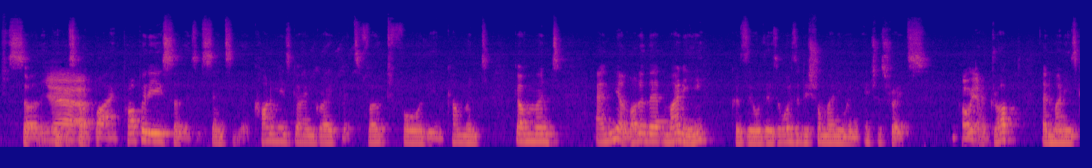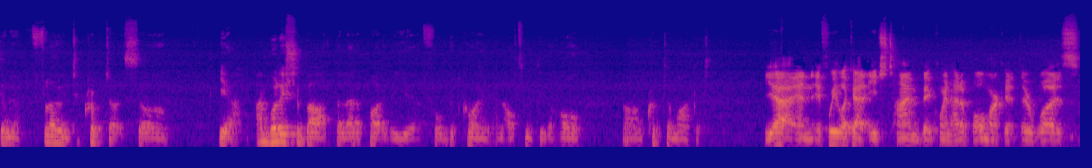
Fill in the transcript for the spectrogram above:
so that Yeah. people start buying properties, so there's a sense that the economy is going great, let's vote for the incumbent government. And yeah, a lot of that money, because there, there's always additional money when interest rates oh are yeah, dropped, that money is going to flow into crypto. So, yeah, I'm bullish about the latter part of the year for Bitcoin and ultimately the whole um, crypto market. yeah. And if we look at each time Bitcoin had a bull market, there was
